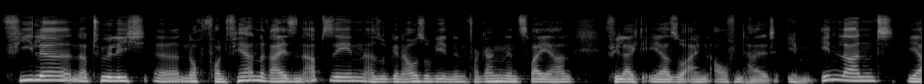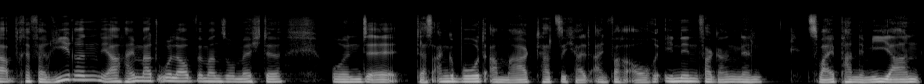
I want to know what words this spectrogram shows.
Viele natürlich äh, noch von Fernreisen absehen, also genauso wie in den vergangenen zwei Jahren vielleicht eher so einen Aufenthalt im Inland ja präferieren, ja Heimaturlaub, wenn man so möchte. Und äh, das Angebot am Markt hat sich halt einfach auch in den vergangenen zwei Pandemiejahren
